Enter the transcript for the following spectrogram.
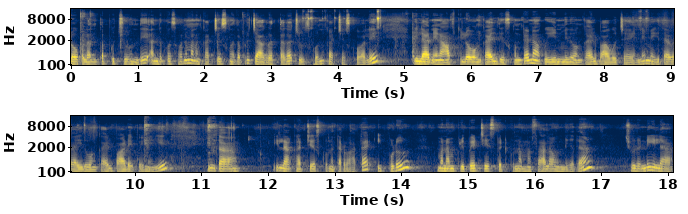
లోపలంతా పుచ్చు ఉంది. అందుకోసమని మనం కట్ చేసుకునేటప్పుడు జాగ్రత్తగా చూసుకొని కట్ చేసుకోవాలి. ఇలా నేను హాఫ్ కిలో వంకాయలు తీసుకుంటే నాకు ఎనిమిది వంకాయలు బాగా వచ్చాయండి. మిగతావి ఐదు వంకాయలు పాడైపోయినాయి. ఇంకా ఇలా కట్ చేసుకున్న తర్వాత ఇప్పుడు మనం ప్రిపేర్ చేసి పెట్టుకున్న మసాలా ఉంది కదా. చూడండి ఇలా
